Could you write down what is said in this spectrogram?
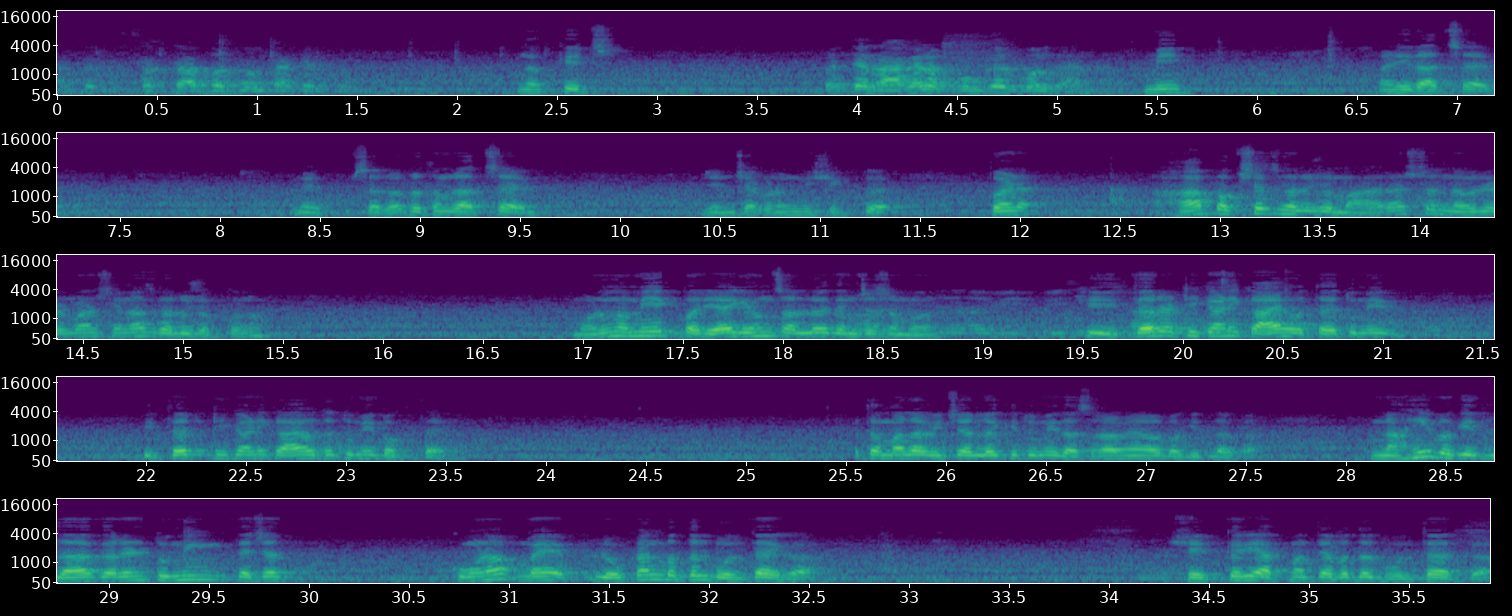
सत्ता बदलून टाकेल नक्कीच. पण त्या रागाला फुंकर घालणार मी आणि राजसाहेब. नाही सर्वप्रथम राजसाहेब ज्यांच्याकडून मी शिकतोय. पण हा पक्षच घालू शकतो. महाराष्ट्र नवनिर्माण सेनाच घालू शकतो ना? म्हणून आम्ही एक पर्याय घेऊन चाललोय त्यांच्यासमोर की इतर ठिकाणी काय होतंय तुम्ही इतर ठिकाणी काय होतं तुम्ही बघताय. आता मला विचारलं की तुम्ही दसरा मेळावा बघितला का? नाही बघितला कारण तुम्ही त्याच्यात कोणा लोकांबद्दल बोलताय का? शेतकरी आत्महत्याबद्दल बोलतायत का?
